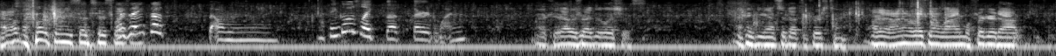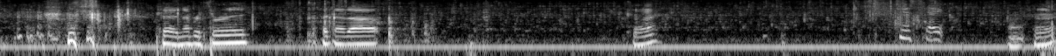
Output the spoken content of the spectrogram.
I don't know which one you said tastes like. I think the, um, I think it was like the third one. Okay, that was Red Delicious. I think you answered that the first time. Alright, I'm gonna write down lime. We'll figure it out. okay, number three. Picking it out. Okay. Cheesecake. Okay.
